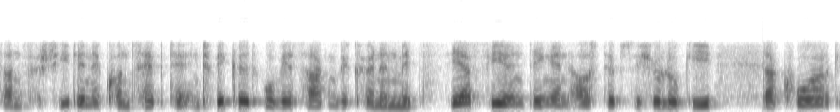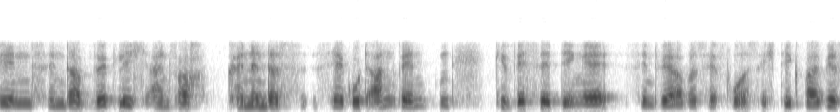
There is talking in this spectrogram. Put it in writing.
dann verschiedene Konzepte entwickelt, wo wir sagen, wir können mit sehr vielen Dingen aus der Psychologie d'accord gehen, sind da wirklich einfach, können das sehr gut anwenden. Gewisse Dinge sind wir aber sehr vorsichtig, weil wir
